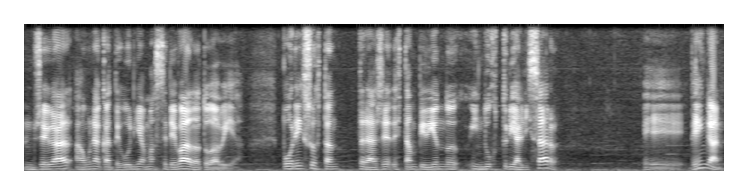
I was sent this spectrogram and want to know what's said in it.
llegar a una categoría más elevada todavía. Por eso están, están pidiendo industrializar. Eh, vengan,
